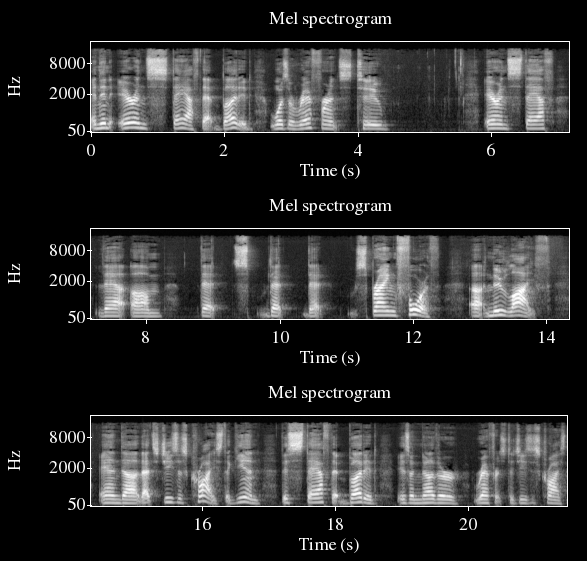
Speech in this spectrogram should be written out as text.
And then Aaron's staff that budded was a reference to Aaron's staff that um, that that that sprang forth uh, new life, and uh, that's Jesus Christ. Again, this staff that budded is another reference to Jesus Christ.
